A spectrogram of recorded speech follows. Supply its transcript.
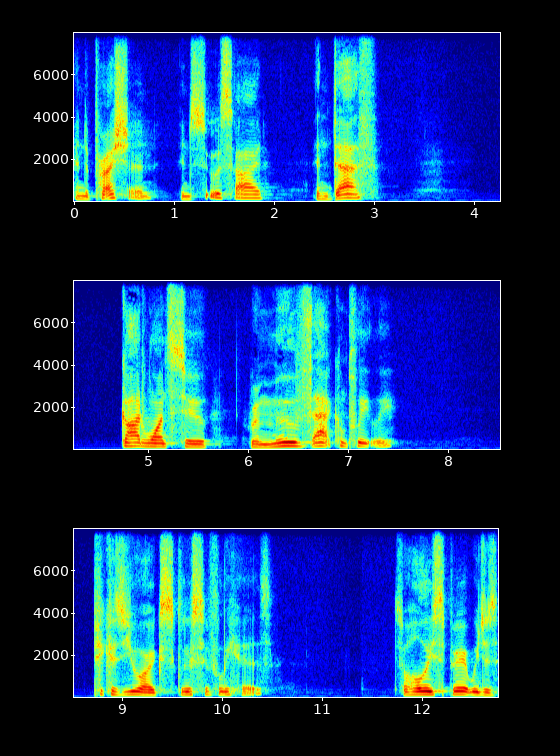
and depression and suicide and death. God wants to remove that completely because you are exclusively His. So, Holy Spirit, we just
